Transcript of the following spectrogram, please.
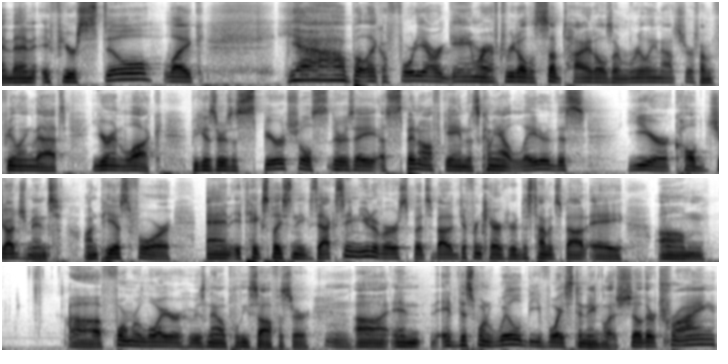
And then if you're still like, yeah, but like a 40 hour game where I have to read all the subtitles, I'm really not sure if I'm feeling that, you're in luck because there's a spiritual, there's a, a spin off game that's coming out later this year called Judgment on PS4. And it takes place in the exact same universe, but it's about a different character. This time it's about a, um, uh, former lawyer who is now a police officer. Uh, and it, this one will be voiced in English. So they're trying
